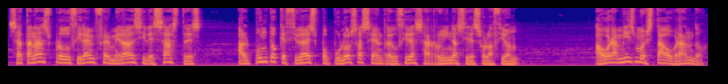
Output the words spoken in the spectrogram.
Satanás producirá enfermedades y desastres al punto que ciudades populosas sean reducidas a ruinas y desolación. Ahora mismo está obrando.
